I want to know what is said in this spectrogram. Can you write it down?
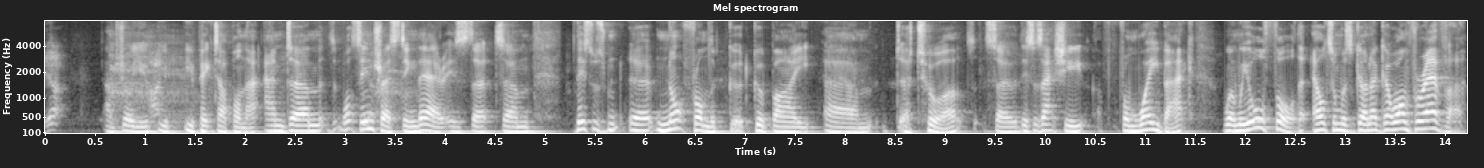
yeah. I'm sure you, you, you picked up on that. And um, what's interesting there is that um, this was uh, not from the Good, Goodbye um, tour. So this was actually from way back when we all thought that Elton was going to go on forever,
